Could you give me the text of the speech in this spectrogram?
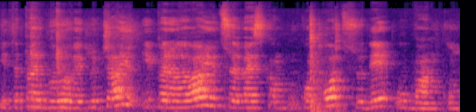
І тепер беру, виключаю і переливаю це весь ком- компот сюди у банку.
